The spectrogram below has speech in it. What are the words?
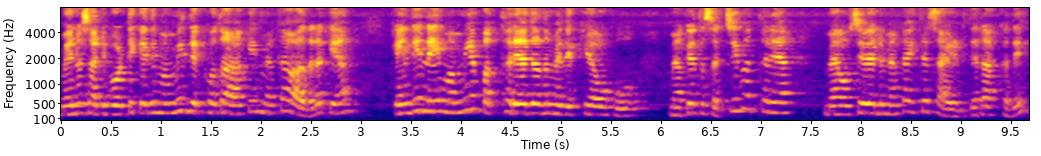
ਮੈਨੂੰ ਸਾਡੀ ਬੋਟੀ ਕਹਿੰਦੀ, ਮੰਮੀ ਦੇਖੋ ਤਾਂ ਆ ਕੀ? ਮੈਂ ਕਿਹਾ ਅਦਰਕ ਆ ਕਹਿੰਦੀ, ਨਹੀਂ ਮੰਮੀ, ਇਹ ਪੱਥਰ ਆ ਜਦ ਮੈਂ ਦੇਖਿਆ ਉਹ ਮੈਂ ਕਿਹਾ, ਇਹ ਤਾਂ ਸੱਚੀ ਪੱਥਰ ਆ ਮੈਂ ਉਸੇ ਵੇਲੇ ਮੈਂ ਕਿਹਾ, ਇੱਥੇ ਸਾਈਡ ਤੇ ਰੱਖ ਦੇ।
